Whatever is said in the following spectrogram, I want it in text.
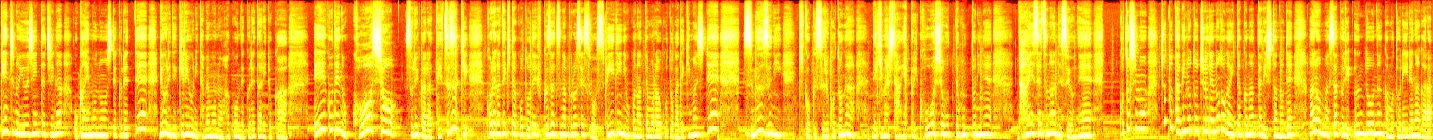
現地の友人たちがお買い物をしてくれて料理できるように食べ物を運んでくれたりとか英語での交渉それから手続きこれができたことで複雑なプロセスをスピーディーに行ってもらうことができましてスムーズに帰国することができました。やっぱり交渉って本当にね大切なんですよね。今年もちょっと旅の途中で喉が痛くなったりしたのでアロマサプリ運動なんかも取り入れながら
